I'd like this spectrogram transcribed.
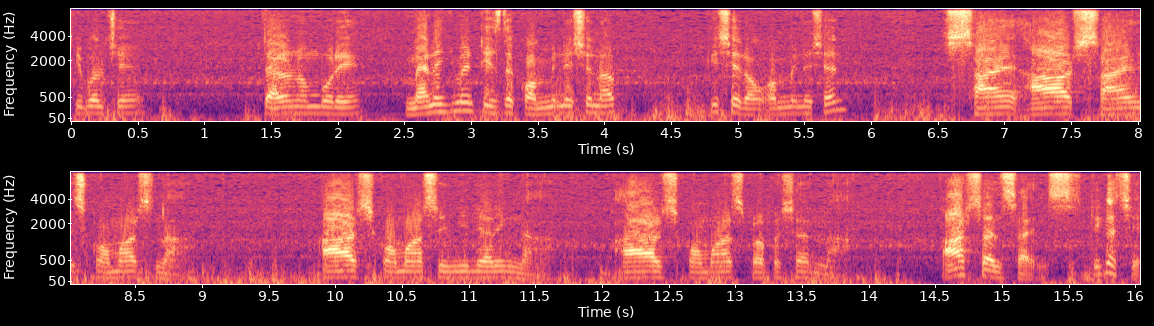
কি বলছে? তেরো নম্বরে management is the combination of কিসের কম্বিনেশন আর্টস সায়েন্স কমার্স না। আর্টস কমার্স ইঞ্জিনিয়ারিং না। আর্টস কমার্স প্রফেশন না। আর্টস অ্যান্ড সায়েন্স ঠিক আছে?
